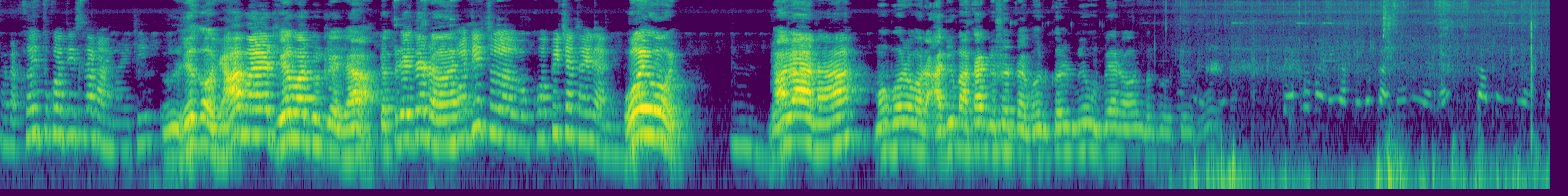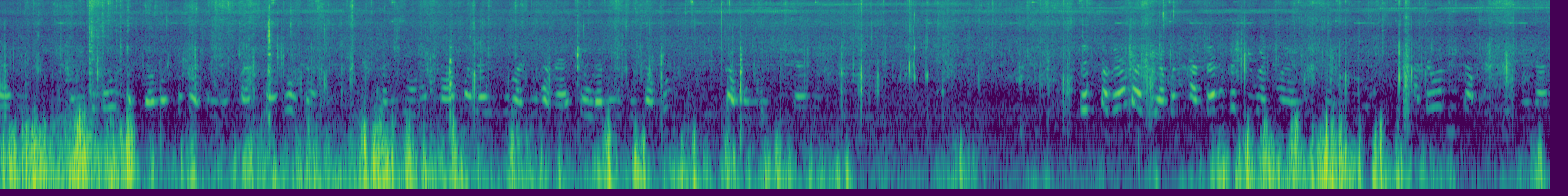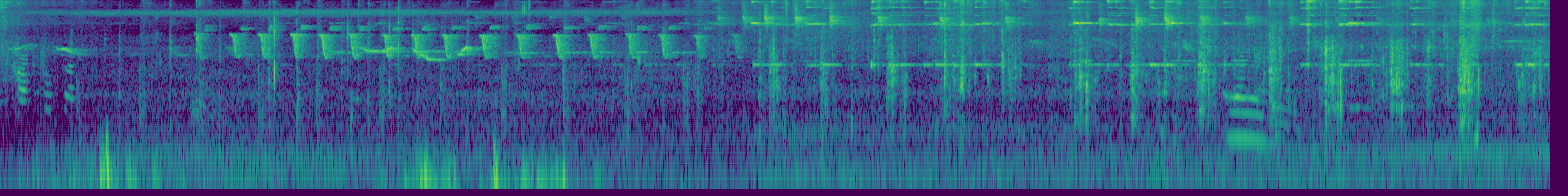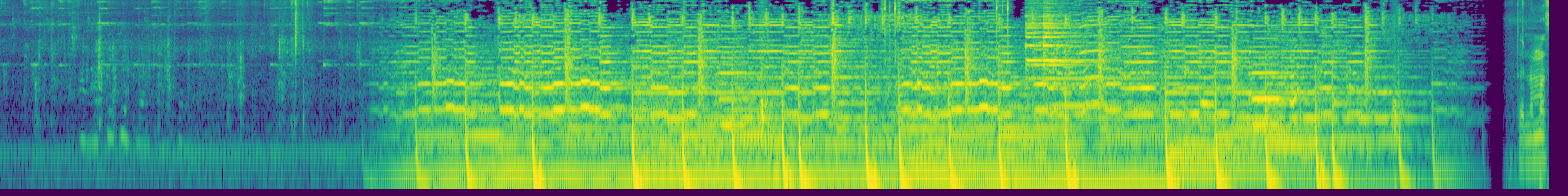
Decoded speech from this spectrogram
आता खै तुका दिसला काय माहिती? हे ग ह्या माळ्यात हे बाजूचे ह्या. तकडेचे नाही मध्येच खोपीच्या थै झाले. होय होय. हम्म. झाला ना मग बरोबर आधी माका दिसत नाही म्हणून मी उभ्या राहून बघतो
